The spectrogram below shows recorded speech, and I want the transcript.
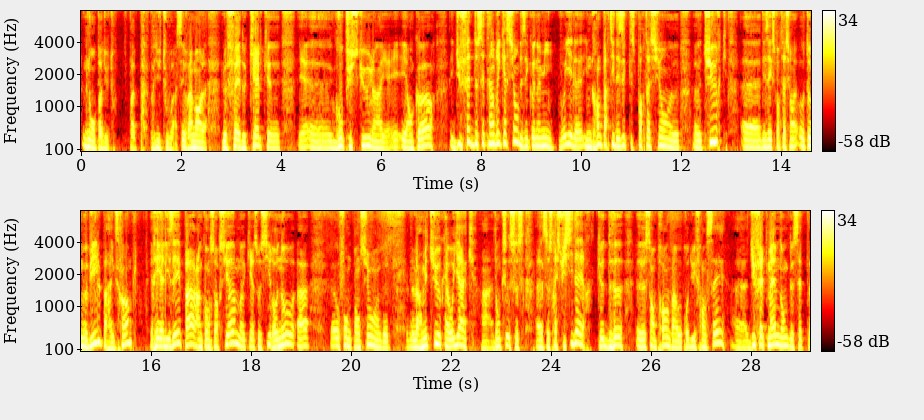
Non, pas du tout pas, du tout. C'est vraiment le, fait de quelques euh, groupuscules hein, et, encore, et du fait de cette imbrication des économies. Vous voyez, une grande partie des exportations euh, euh, turques, des exportations automobiles par exemple, réalisé par un consortium qui associe Renault euh, au fonds de pension hein, de, l'armée turque, à Oyak. Hein. Donc euh, ce, serait suicidaire que de euh, s'en prendre hein, aux produits français, du fait même donc de cette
